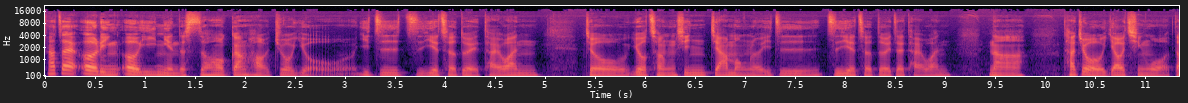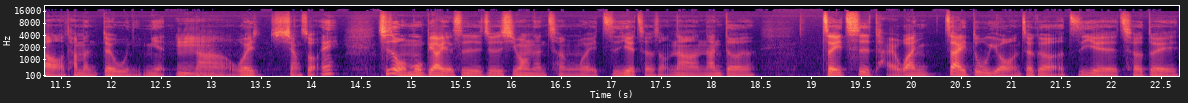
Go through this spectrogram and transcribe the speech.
那在二零二一年的时候，刚好就有一支职业车队，台湾就又重新加盟了一支职业车队在台湾。那他就邀请我到他们队伍里面。嗯、那我也想说，哎、欸，其实我目标也是就是希望能成为职业车手。那难得。这一次台湾再度有这个职业车队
